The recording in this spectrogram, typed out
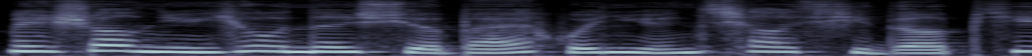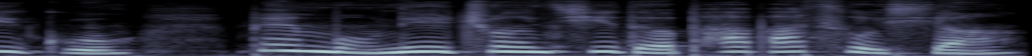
美少女幼嫩雪白、浑圆翘起的屁股被猛烈撞击得啪啪作响，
